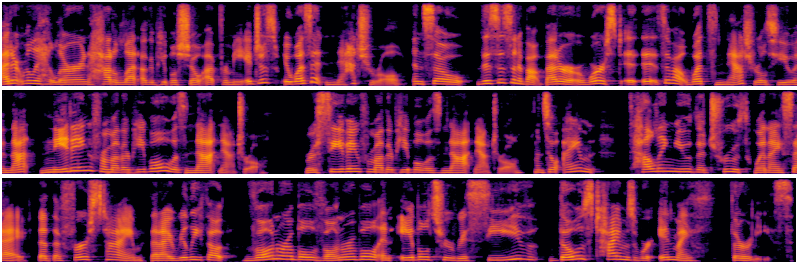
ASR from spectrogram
I didn't really learn how to let other people show up for me. It just, it wasn't natural. And so this isn't about better or worst. It's about what's natural to you. And that needing from other people was not natural. Receiving from other people was not natural. And so I am telling you the truth when I say that the first time that I really felt vulnerable, vulnerable, and able to receive, those times were in my 30s.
